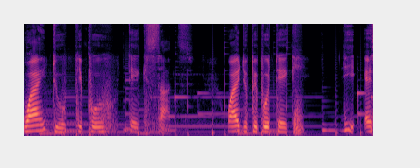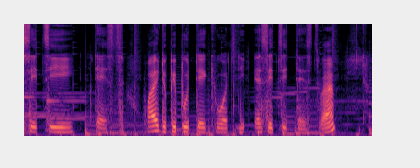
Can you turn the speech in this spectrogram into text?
why do people take SATs? Why do people take the SAT test? Why do people take what the SAT test, right?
